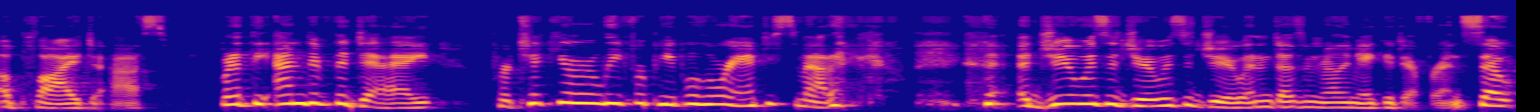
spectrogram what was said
apply to us. But at the end of the day, particularly for people who are anti Semitic, a Jew is a Jew is a Jew, and it doesn't really make a difference. So,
